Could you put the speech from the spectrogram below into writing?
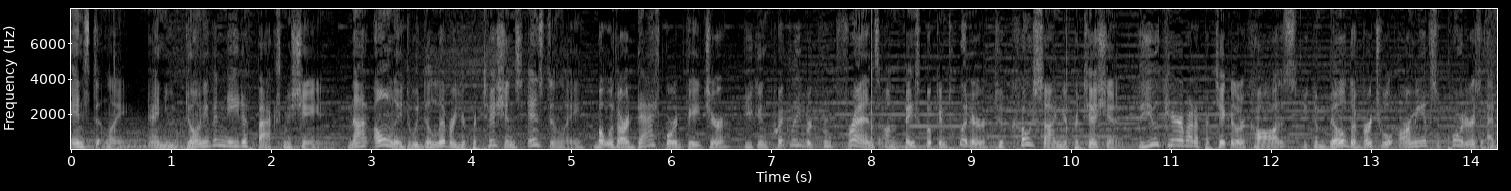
instantly. And you don't even need a fax machine. Not only do we deliver your petitions instantly, but with our dashboard feature, you can quickly recruit friends on Facebook and Twitter to co sign your petition. Do you care about a particular cause? You can build a virtual army of supporters at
